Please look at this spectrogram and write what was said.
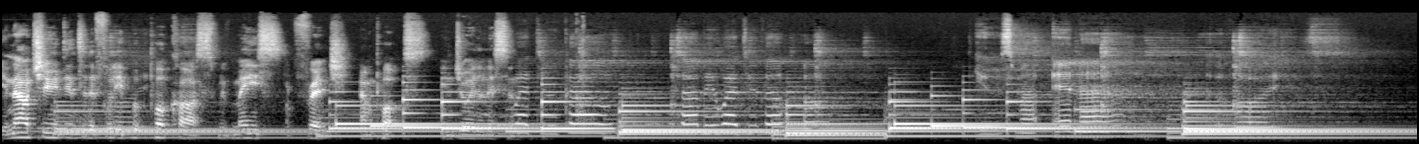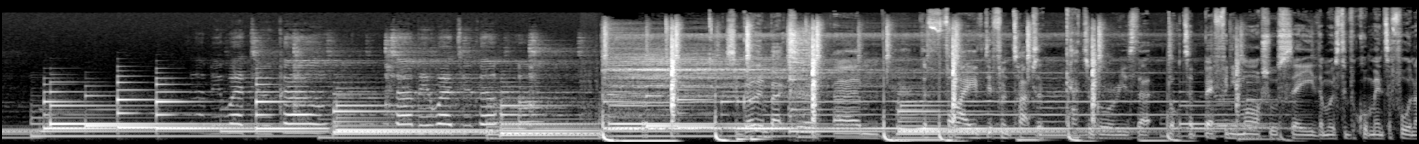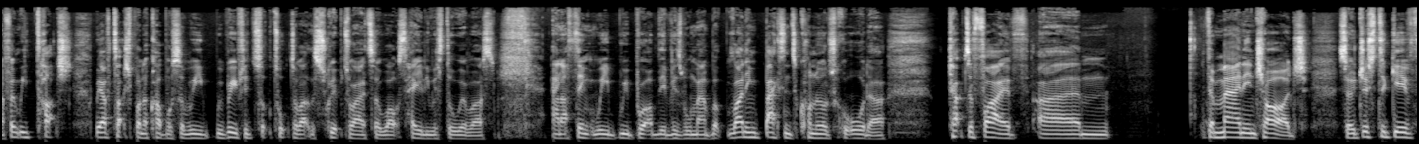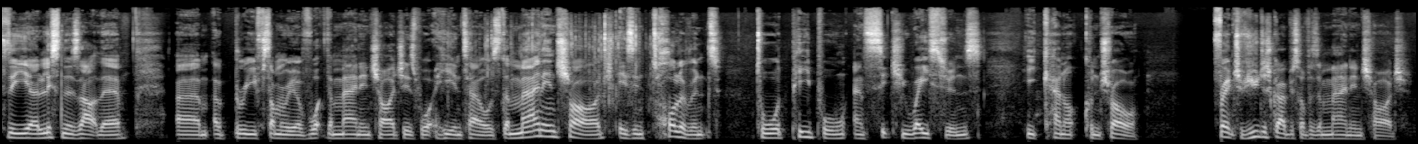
You're now tuned into the Fully Booked podcast with Mace, French, and Pox. Enjoy the listen. Where to go? Tell me where to go. Use my inner Bethany Marshall say the most difficult men to fall And I think we touched, we have touched upon a couple. So we, we briefly t- talked about the script writer whilst Haley was still with us, and I think we we brought up the Invisible Man. But running back into chronological order, chapter five. Um, the man in charge. So, just to give the uh, listeners out there um, a brief summary of what the man in charge is, what he entails. The man in charge is intolerant toward people and situations he cannot control. French, if you describe yourself as a man in charge.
